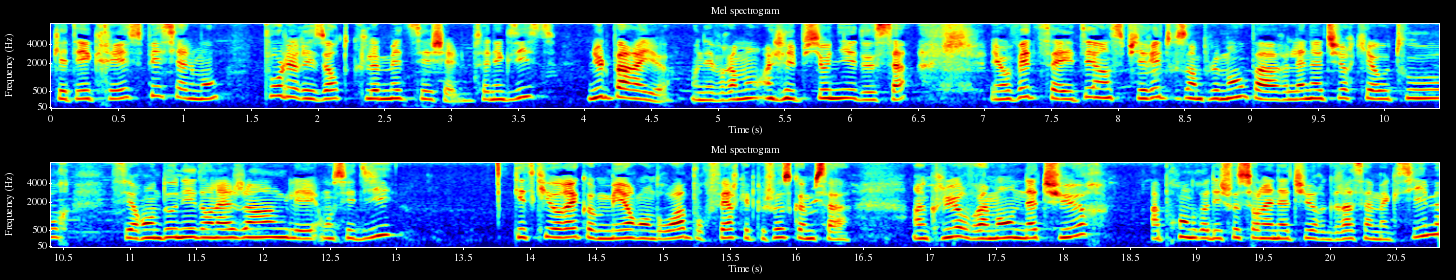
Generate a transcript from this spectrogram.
qui a été créée spécialement pour le resort Club Med Seychelles. Ça n'existe nulle part ailleurs. On est vraiment les pionniers de ça. Et en fait, ça a été inspiré tout simplement par la nature qu'il y a autour, ces randonnées dans la jungle, et on s'est dit, qu'est-ce qu'il y aurait comme meilleur endroit pour faire quelque chose comme ça? Inclure vraiment nature, apprendre des choses sur la nature grâce à Maxime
